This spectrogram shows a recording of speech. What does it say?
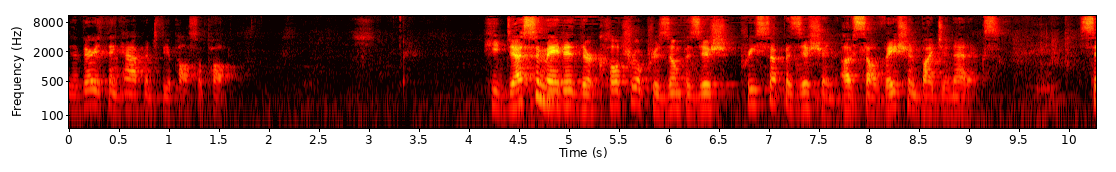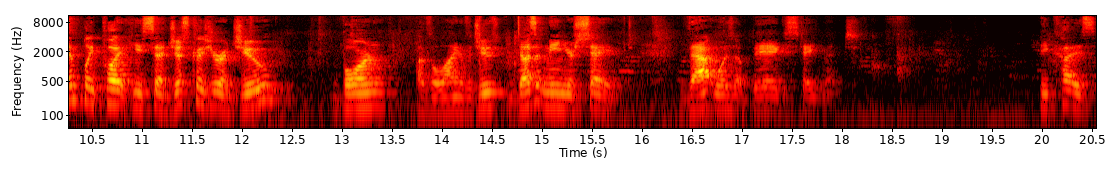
The very thing happened to the Apostle Paul. He decimated their cultural presupposition of salvation by genetics. Simply put, he said, just because you're a Jew, born of the line of the Jews, doesn't mean you're saved. That was a big statement. Because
